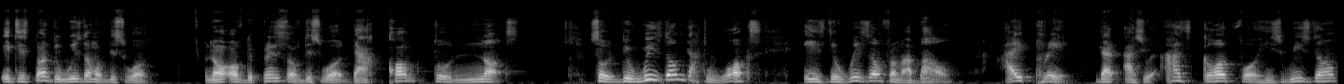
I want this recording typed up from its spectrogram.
it is not the wisdom of this world, nor of the princes of this world that come to naught. So the wisdom that works is the wisdom from above. I pray that as you ask God for his wisdom,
